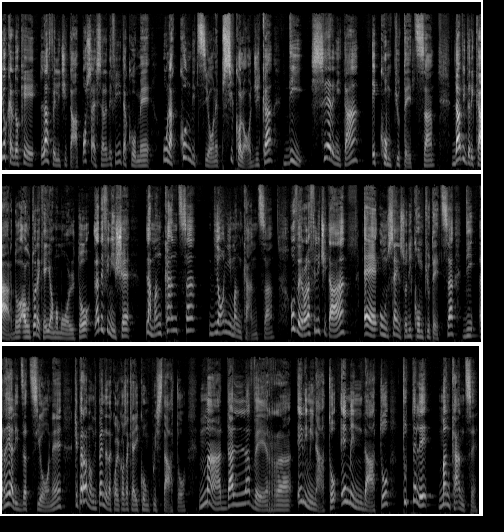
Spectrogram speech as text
Io credo che la felicità possa essere definita come una condizione psicologica di serenità e compiutezza. David Riccardo, autore che io amo molto, la definisce la mancanza di ogni mancanza, ovvero la felicità è un senso di compiutezza, di realizzazione, che però non dipende da qualcosa che hai conquistato, ma dall'aver eliminato, emendato tutte le mancanze.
